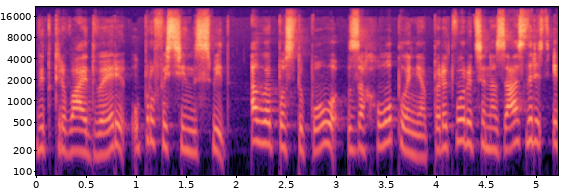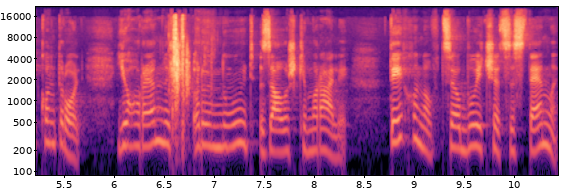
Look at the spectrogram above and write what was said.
відкриває двері у професійний світ, але поступово захоплення перетворюється на заздрість і контроль. Його ревнощі руйнують залишки моралі. Тихонов це обличчя системи,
